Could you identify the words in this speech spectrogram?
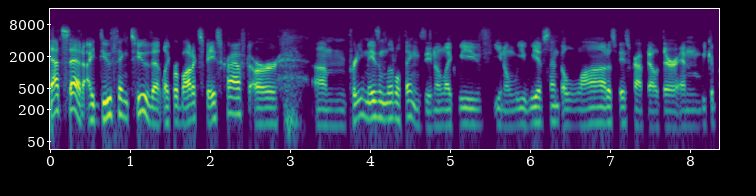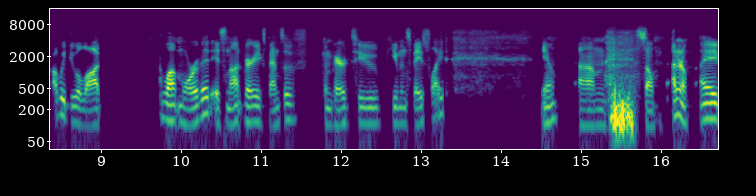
that said, I do think too that like robotic spacecraft are um, pretty amazing little things. You know, like we've you know we we have sent a lot of spacecraft out there, and we could probably do a lot a lot more of it. It's not very expensive compared to human spaceflight. You know, um, so I don't know. I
